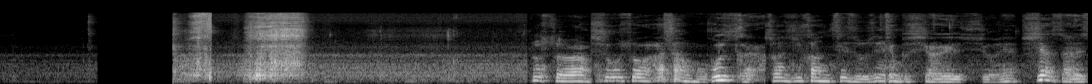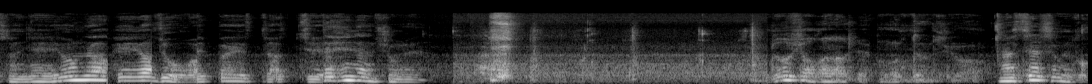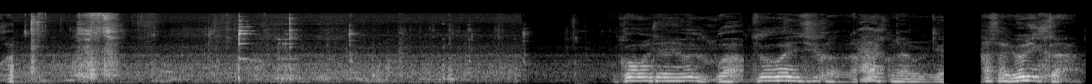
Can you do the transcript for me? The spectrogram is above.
そしたら仕事は朝も5時から3時間程度で全部仕上げるんですよね。シアターですので、いろんな部屋情がいっぱいあって大変なんですよね。どうしようかなって思ったんですよ。夏休みとか。ゴールデンウィークは上映時間が早くなるんで、朝4時から。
